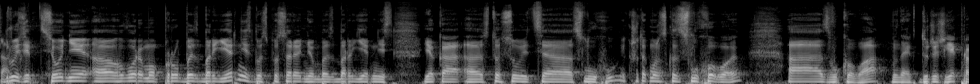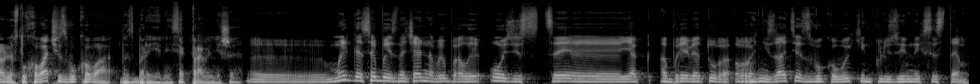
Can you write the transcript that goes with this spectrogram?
Друзі, сьогодні е, говоримо про безбар'єрність, безпосередньо безбар'єрність, яка е, стосується слуху, якщо так можна сказати, слухова, а звукова. Ну, як дуже як правильно, слухова чи звукова безбар'єрність? Як правильніше? Е, Ми для себе ізначально вибрали ОЗІС, це е, як абревіатура Організація звукових інклюзивних систем.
